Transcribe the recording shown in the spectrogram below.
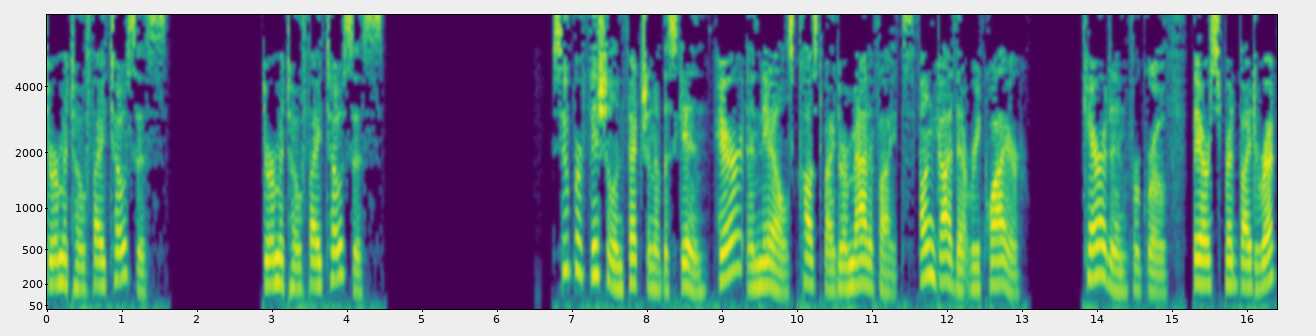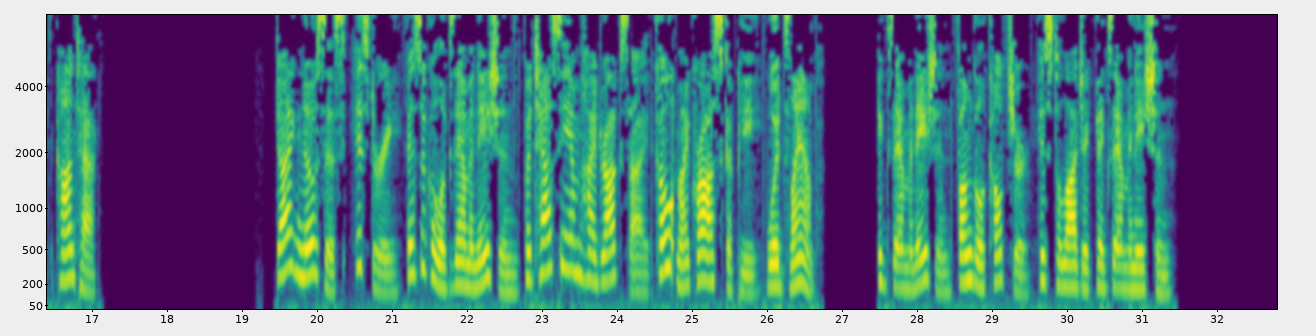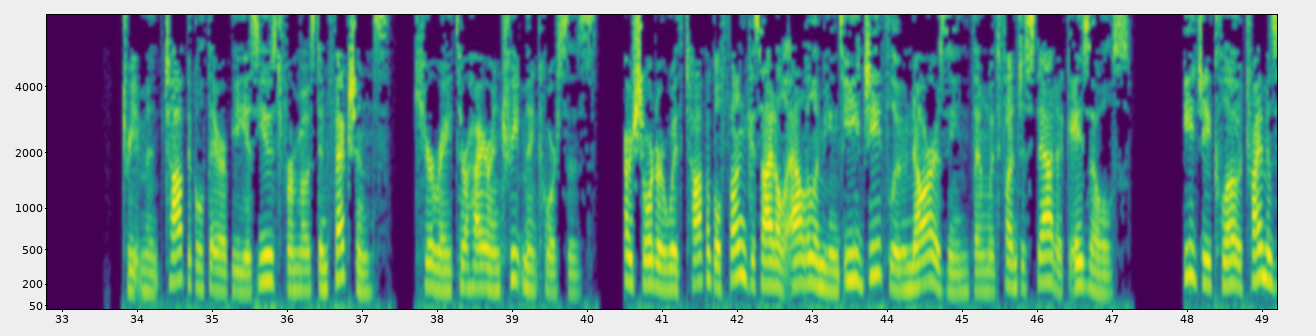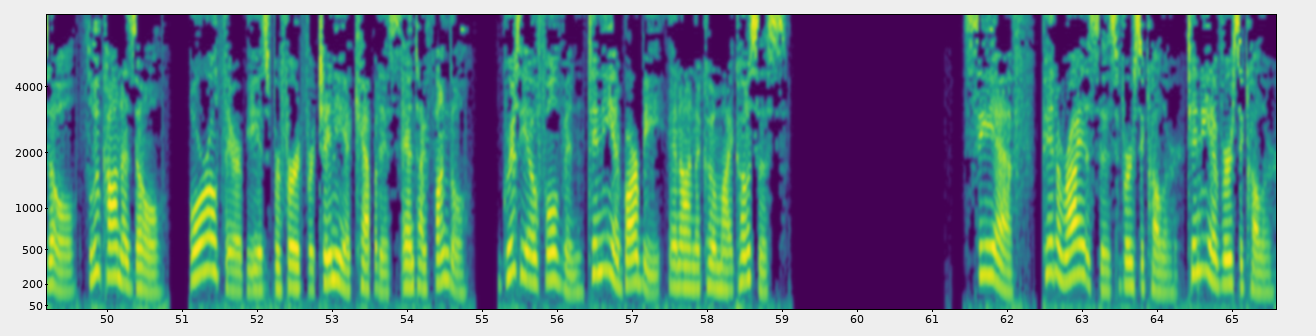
dermatophytosis, dermatophytosis, superficial infection of the skin, hair, and nails caused by dermatophytes, fungi that require keratin for growth. They are spread by direct contact. Diagnosis, history, physical examination, potassium hydroxide, KOH microscopy, Wood's lamp, examination, fungal culture, histologic examination. Treatment Topical therapy is used for most infections. Cure rates are higher and treatment courses are shorter with topical fungicidal allylamines e.g. flunarizine than with fungistatic azoles e.g. clotrimazole, fluconazole. Oral therapy is preferred for tinea capitis, antifungal, griseofulvin, tinea barbae, and onychomycosis. Cf. Pityriasis versicolor, tinea versicolor.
